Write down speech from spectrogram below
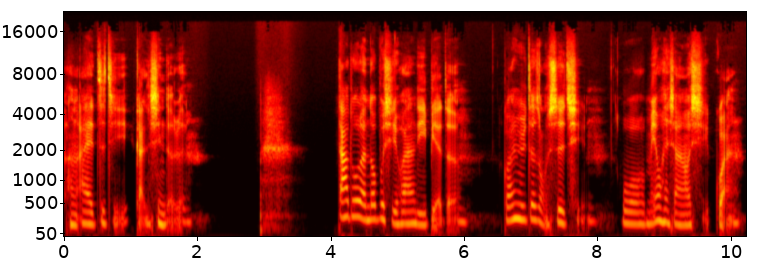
很爱自己感性的人，大多人都不喜欢离别的。关于这种事情，我没有很想要习惯。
